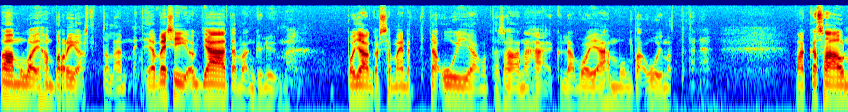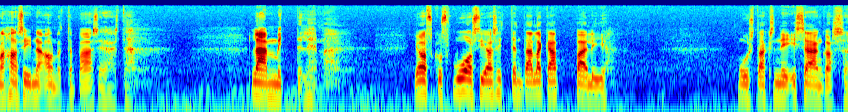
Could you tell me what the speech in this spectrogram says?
Aamulla ihan pari astetta lämmintä ja vesi on jäätävän kylmää. Pojan kanssa mennä tätä uijaa, mutta saa nähdä, kyllä voi jäädä multa uimatta tänään. Vaikka saunahan siinä on, että pääsee sitä lämmittelemään joskus vuosia sitten täällä käppäili ja muistaakseni isän kanssa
